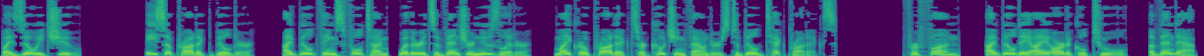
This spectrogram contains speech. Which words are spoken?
by Zoe Chu. ASA Product Builder. I build things full time, whether it's a venture newsletter, micro products, or coaching founders to build tech products. For fun, I build AI article tool, event app,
